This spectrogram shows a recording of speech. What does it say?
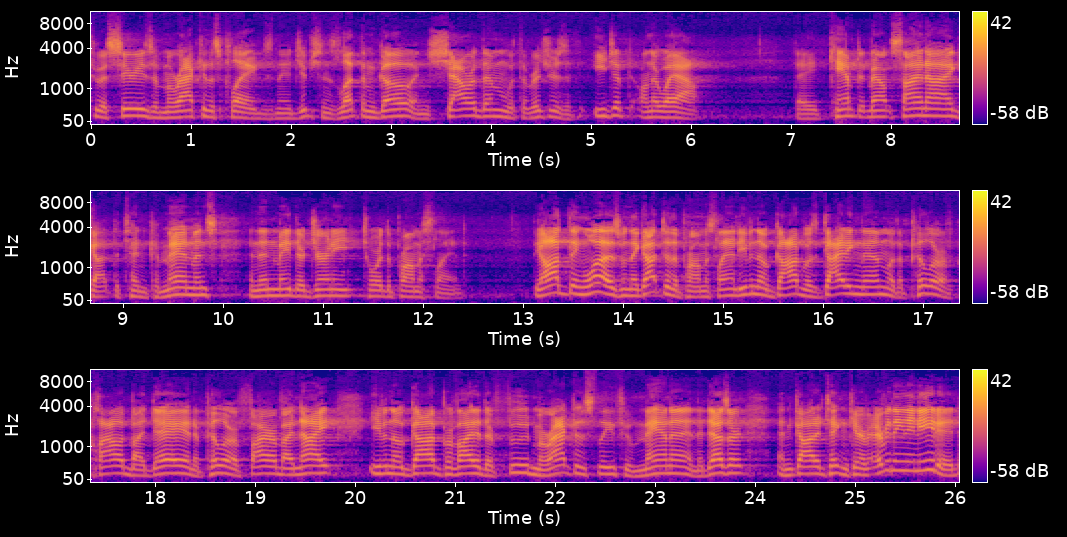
through a series of miraculous plagues, and the Egyptians let them go and showered them with the riches of Egypt on their way out. They camped at Mount Sinai, got the Ten Commandments, and then made their journey toward the promised land. The odd thing was, when they got to the promised land, even though God was guiding them with a pillar of cloud by day and a pillar of fire by night, even though God provided their food miraculously through manna in the desert, and God had taken care of everything they needed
